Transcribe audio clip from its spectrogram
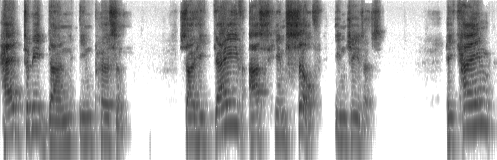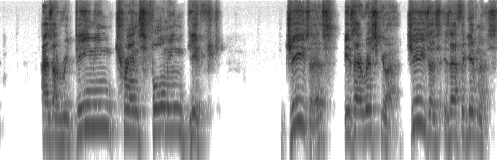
had to be done in person. So he gave us himself in Jesus. He came as a redeeming, transforming gift. Jesus is our rescuer. Jesus is our forgiveness.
